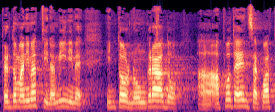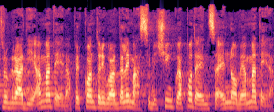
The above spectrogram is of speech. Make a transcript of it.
per domani mattina minime intorno a un grado a, a Potenza, 4 gradi a Matera. Per quanto riguarda le massime, 5 a Potenza e 9 a Matera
